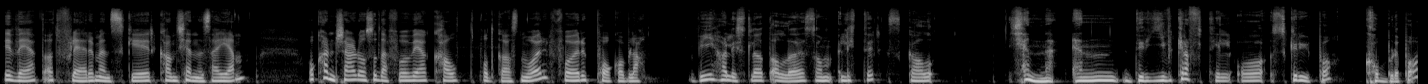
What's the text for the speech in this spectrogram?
Vi vet at flere mennesker kan kjenne seg igjen. Og kanskje er det også derfor vi har kalt podkasten vår for Påkobla. Vi har lyst til at alle som lytter skal kjenne en drivkraft til å skru på, koble på,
